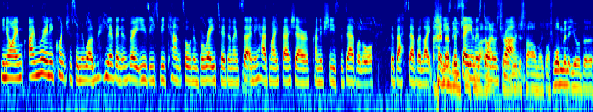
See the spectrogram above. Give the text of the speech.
you know, I'm I'm really conscious in the world we live in. It's very easy to be cancelled and berated, and I've certainly had my fair share of kind of she's the devil or the best ever. Like I she's the same as Donald episode, You're just like, oh my gosh, one minute you're the,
